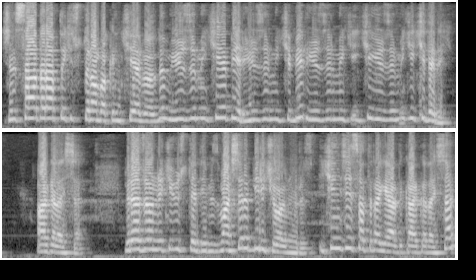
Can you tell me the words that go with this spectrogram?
Şimdi sağ taraftaki sütuna bakın 2'ye böldüm. 122'ye 1, 122 1, 122 2, 122 2 dedik. Arkadaşlar. Biraz önceki üst dediğimiz maçlara 1-2 oynuyoruz. İkinci satıra geldik arkadaşlar.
